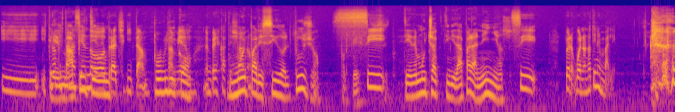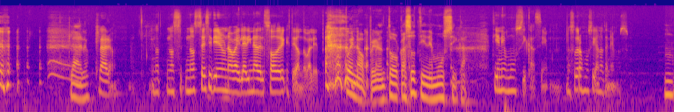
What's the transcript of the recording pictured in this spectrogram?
Y, y creo Y que están MAPI haciendo otra chiquita. público también, en Pérez Castellano. Muy parecido al tuyo. Porque Sí, tiene mucha actividad para niños. sí. Pero bueno, no tienen vale. Claro. Claro. No, no, sé, no sé si tienen una bailarina del Sodre que esté dando ballet. Bueno, pero en todo caso tiene música. Tiene música, sí. Nosotros música no tenemos. Mm. Mm.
